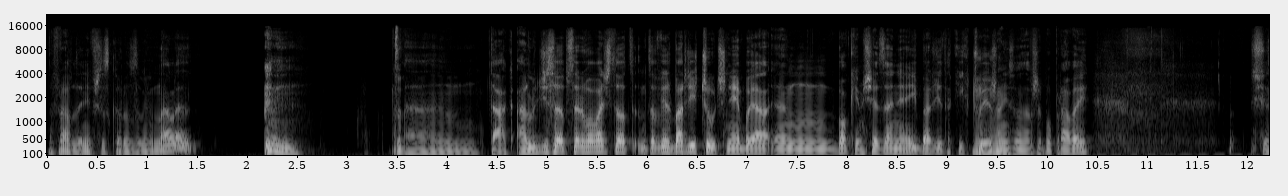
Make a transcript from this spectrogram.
Naprawdę nie wszystko rozumiem, no ale... To- Em, tak, a ludzi sobie obserwować, to, to wiesz, bardziej czuć, nie? Bo ja em, bokiem siedzę, nie? I bardziej takich czuję, że Mhm. oni są zawsze po prawej. Się,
